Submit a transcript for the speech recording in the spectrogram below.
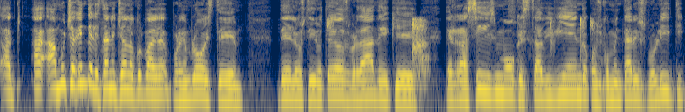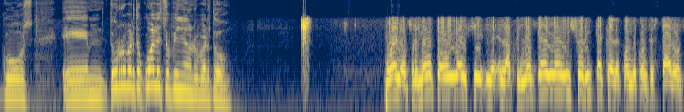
A, a- a mucha gente le están echando la culpa, por ejemplo, este, de los tiroteos, ¿verdad? De que el racismo que se está viviendo con sus comentarios políticos. Eh, Tú, Roberto, ¿cuál es tu opinión, Roberto? Bueno, primero todo iba a decir la opinión que había dicho ahorita que cuando contestaron.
